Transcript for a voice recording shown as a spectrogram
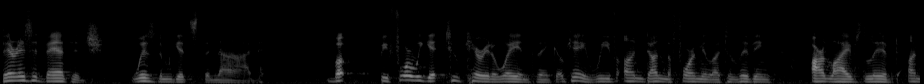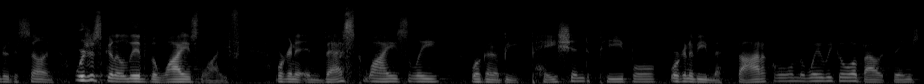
There is advantage. Wisdom gets the nod. But before we get too carried away and think, okay, we've undone the formula to living our lives lived under the sun, we're just going to live the wise life. We're going to invest wisely. We're going to be patient people. We're going to be methodical in the way we go about things.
